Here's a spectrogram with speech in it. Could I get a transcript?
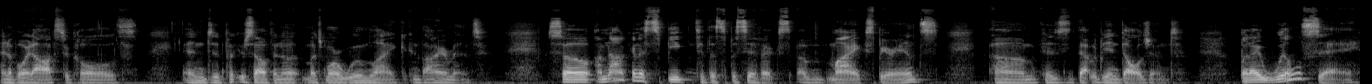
and avoid obstacles and to put yourself in a much more womb like environment. So, I'm not going to speak to the specifics of my experience because um, that would be indulgent. But I will say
